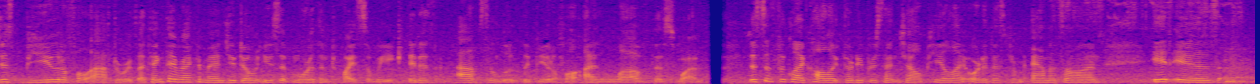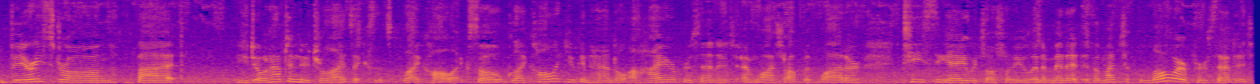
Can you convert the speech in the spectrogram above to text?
just beautiful afterwards. I think they recommend you don't use it more than twice a week. It is absolutely beautiful. I love this one. This is the glycolic 30% gel peel. I ordered this from Amazon. It is very strong, but you don't have to neutralize it because it's glycolic. So glycolic you can handle a higher percentage and wash off with water. TCA, which I'll show you in a minute, is a much lower percentage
